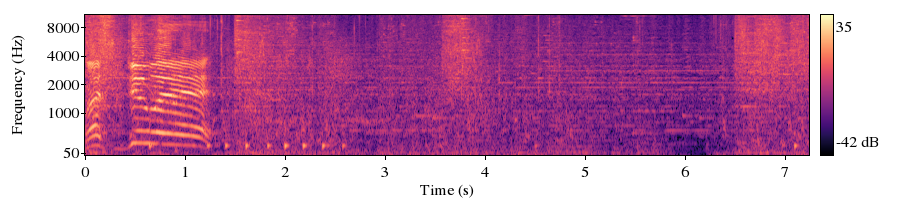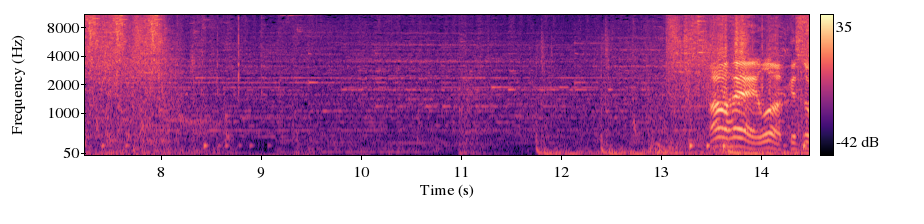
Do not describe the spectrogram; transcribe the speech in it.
Let's do it! Oh hey, look, it's a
